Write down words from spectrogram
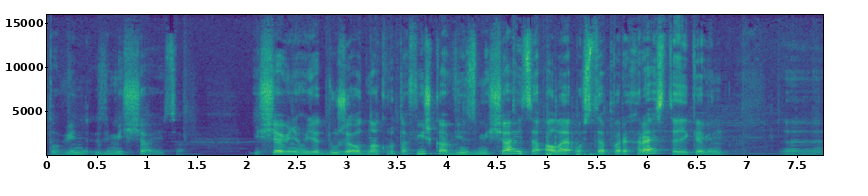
то він зміщається. І ще в нього є дуже одна крута фішка, він зміщається, але ось це перехрестя, яке він е,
